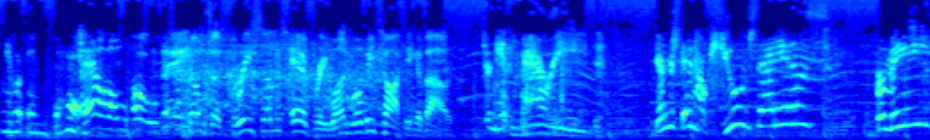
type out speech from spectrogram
we were in bed. Hell ho, comes a threesome everyone will be talking about. You're getting married. You understand how huge that is? For me?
